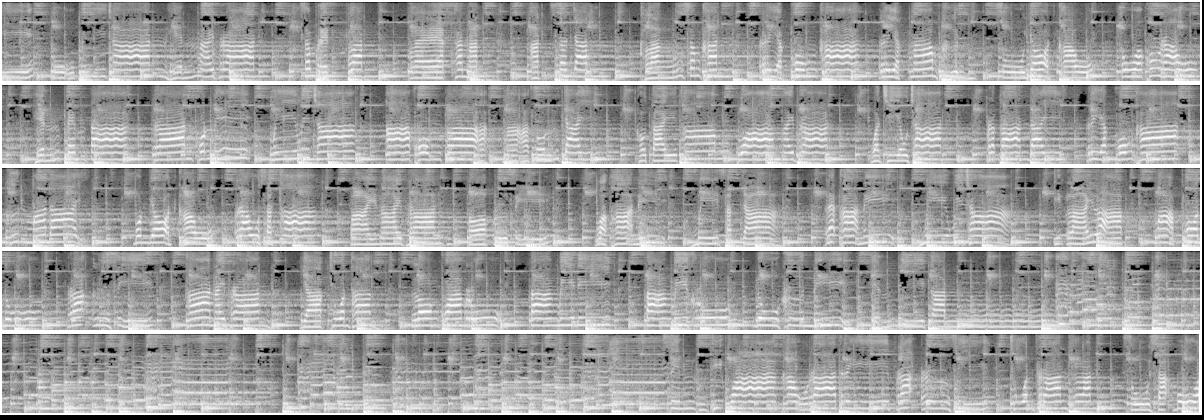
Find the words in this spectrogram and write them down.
าษีผู้มีชาญเห็นนายพรานสำเร็จพลัน แปลกถนัด อัศจรรย์คลังสำคัญ เรียกคงคา เรียกน้ำขึ้น สู่ยอดเขา ตัวของเรา เห็นเต็มตาพรานคนนี้มีวิชา อาคมกล้าน่าสนใจ เขาไต่ถามความในพราน ว่าเชี่ยวชาญ ประการใด เรียกคงคาขึ้นมาได้ บนยอดเขาเราศรัทธาฝ่ายนายพรานตอบฤาษีว่าข้านี้มีสัจจา และข้านี้มีวิชา อีกหลายหลากมากพอดู พระฤาษี ท้าในพราน อยากชวนท่าน ลองความรู้ ต่างมีดี ต่างมีครู ดูคืนนี้ เห็นดีกันสินทิวาเข้าราตรี พระฤาษี วนพรานพลัน สู่สะบัว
